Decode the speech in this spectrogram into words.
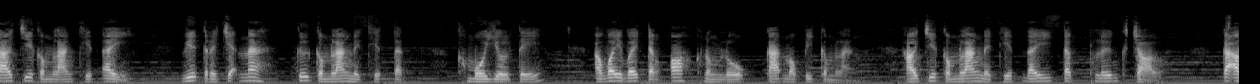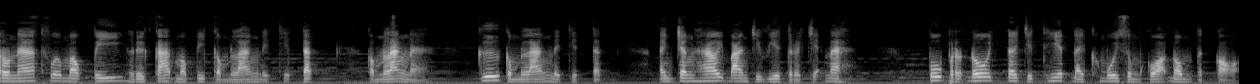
តើជាកម្លាំងធាតុអីវាត្រជាក់ណាស់គឺកម្លាំងនៃធាតុទឹក ក្មួយយល់ទេ អ្វីអ្វីទាំងអស់ក្នុងលោកកើតមកពីកម្លាំងហើយជាកម្លាំងនៃធាតុដីទឹកភ្លើងខ្យល់ករុណាធ្វើមកពីឬកើតមកពីកម្លាំងនៃធាតុទឹកកម្លាំងណា គឺកម្លាំងនៃធាតុទឹកអញ្ចឹងហើយបានជាវាត្រជាក់ណាស់ពូប្រដូចទៅជាធាតុដែលក្មួយសម្គាល់ដុំតកក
